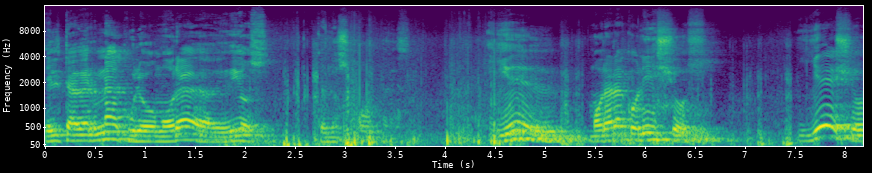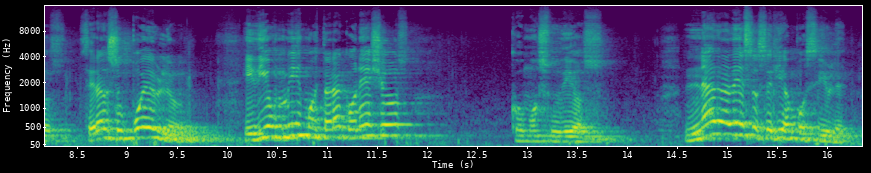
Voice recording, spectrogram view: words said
el tabernáculo o morada de Dios con los hombres. Y Él morará con ellos. Y ellos serán su pueblo. Y Dios mismo estará con ellos como su Dios. Nada de eso sería posible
